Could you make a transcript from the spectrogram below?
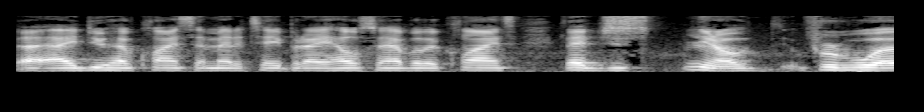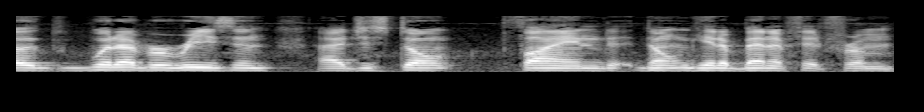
uh, I do have clients that meditate, but I also have other clients that just, you know, for wh- whatever reason, uh, just don't find don't get a benefit from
